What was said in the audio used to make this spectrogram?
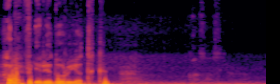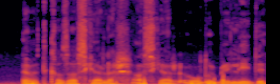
Hafif geriye doğru yatık. Evet kaza askerler. Asker olduğu belliydi.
